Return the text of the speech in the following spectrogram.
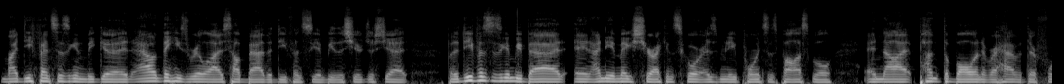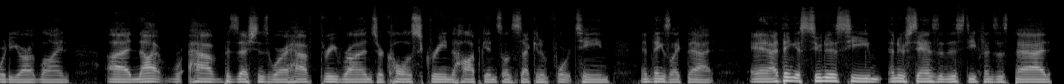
my defense isn't going to be good. I don't think he's realized how bad the defense is going to be this year just yet. But the defense is going to be bad, and I need to make sure I can score as many points as possible and not punt the ball whenever I have at their 40 yard line. Uh, not have possessions where I have three runs or call a screen to Hopkins on second and 14 and things like that. And I think as soon as he understands that this defense is bad,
